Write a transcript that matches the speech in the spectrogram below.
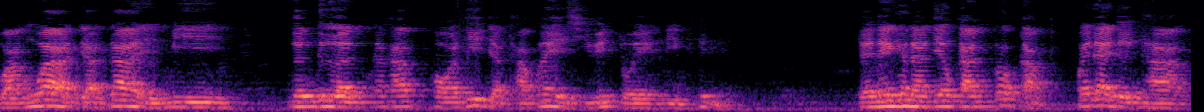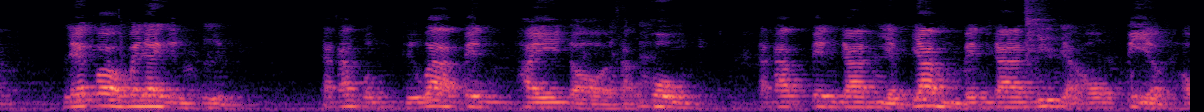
หวังว่าจะได้มีเงินเดือนนะครับ พอที่จะทำให้ชีวิตตัวเองดีขึ้น แต่ในขณะเดียวกันก็กลับไม่ได้เดินทาง และก็ไม่ได้เงินคืนนะครับ ผมถือว่าเป็นภัยต่อสังคมนะครับ เป็นการเหยียบย่ำเป็นการที่จะเอาเปรียบ เอา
